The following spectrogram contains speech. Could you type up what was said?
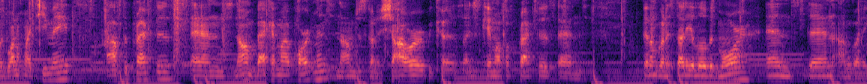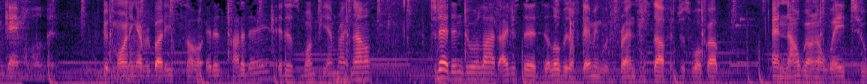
with one of my teammates after practice and now I'm back at my apartment. Now I'm just gonna shower because I just came off of practice and then I'm gonna study a little bit more and then I'm gonna game a little bit. Good morning everybody. So it is Saturday. It is 1 p.m. right now. Today I didn't do a lot. I just did a little bit of gaming with friends and stuff and just woke up. And now we're on our way to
